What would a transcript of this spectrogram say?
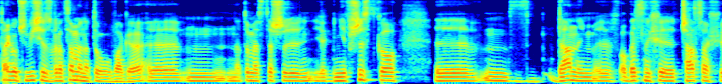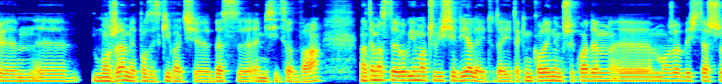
Tak, oczywiście zwracamy na to uwagę. E, mm, natomiast też e, jakby nie wszystko e, w danym, w obecnych czasach możemy pozyskiwać bez emisji CO2. Natomiast robimy oczywiście wiele i tutaj takim kolejnym przykładem może być też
